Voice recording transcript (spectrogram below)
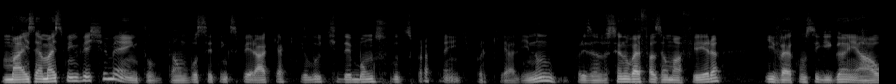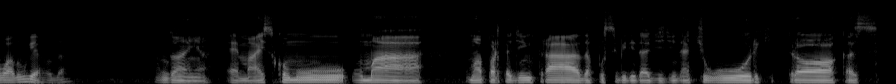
Mas é mais para investimento. Então você tem que esperar que aquilo te dê bons frutos para frente, porque ali não, por exemplo, você não vai fazer uma feira e vai conseguir ganhar o aluguel da não ganha. É mais como uma uma porta de entrada, possibilidade de network, trocas.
